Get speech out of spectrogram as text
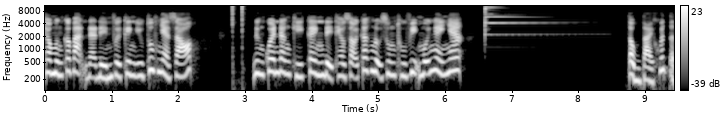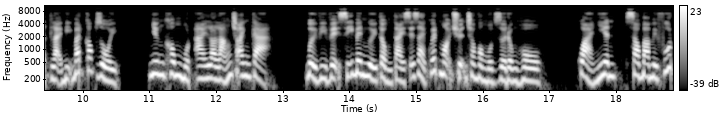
Chào mừng các bạn đã đến với kênh youtube Nhà Gió. Đừng quên đăng ký kênh để theo dõi các nội dung thú vị mỗi ngày nhé. Tổng tài khuyết tật lại bị bắt cóc rồi. Nhưng không một ai lo lắng cho anh cả. Bởi vì vệ sĩ bên người tổng tài sẽ giải quyết mọi chuyện trong vòng một giờ đồng hồ. Quả nhiên, sau 30 phút,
